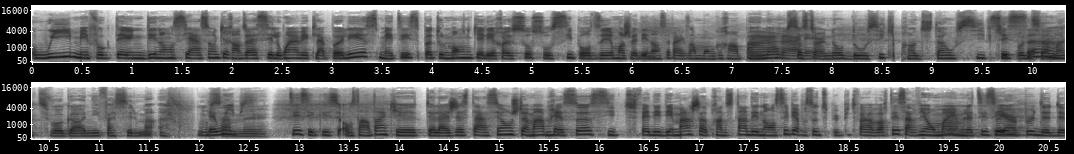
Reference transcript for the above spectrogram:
oui, mais il faut que tu aies une dénonciation qui est rendue assez loin avec la police. Mais tu sais, c'est pas tout le monde qui a les ressources aussi pour dire, moi, je vais dénoncer, par exemple, mon grand-père. non, ça, c'est un autre dossier qui prend du temps aussi, puis qui n'est pas nécessairement que tu vas gagner facilement. Ben oui, tu sais, on s'entend que tu as la gestation, justement, après mm-hmm. ça, si tu fais des démarches, ça te prend du temps à dénoncer, puis après ça, tu peux plus te faire avorter, ça revient au même. Tu sais, c'est un peu de... de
